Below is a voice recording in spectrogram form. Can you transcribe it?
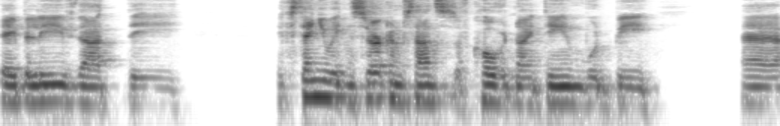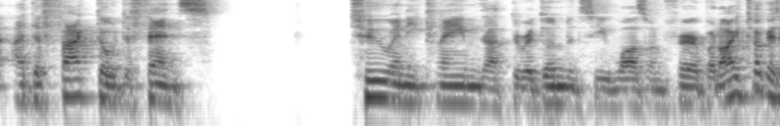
they believe that the extenuating circumstances of COVID 19 would be uh, a de facto defense to any claim that the redundancy was unfair. But I took a, a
